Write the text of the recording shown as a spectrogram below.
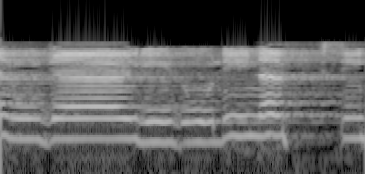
يجاهد لنفسه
